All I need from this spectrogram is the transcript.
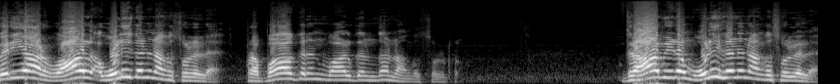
பெரியார் வாழ் ஒளிகன்னு நாங்கள் சொல்லலை. பிரபாகரன் வாழ்கன்னு தான் நாங்கள் சொல்கிறோம் திராவிடம் ஒளிகன்னு நாங்கள் சொல்லலை.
